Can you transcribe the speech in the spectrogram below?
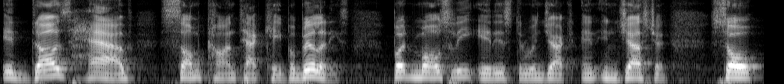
It does have some contact capabilities, but mostly it is through inject ingestion. So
